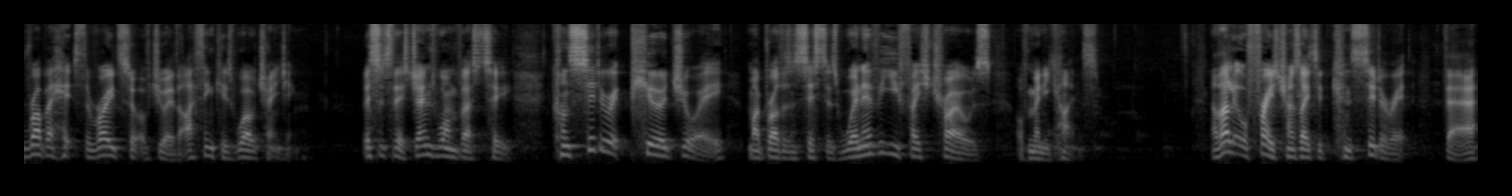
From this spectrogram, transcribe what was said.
rubber hits the road sort of joy that I think is world changing. Listen to this James 1, verse 2. Consider it pure joy, my brothers and sisters, whenever you face trials of many kinds. Now, that little phrase translated consider it there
